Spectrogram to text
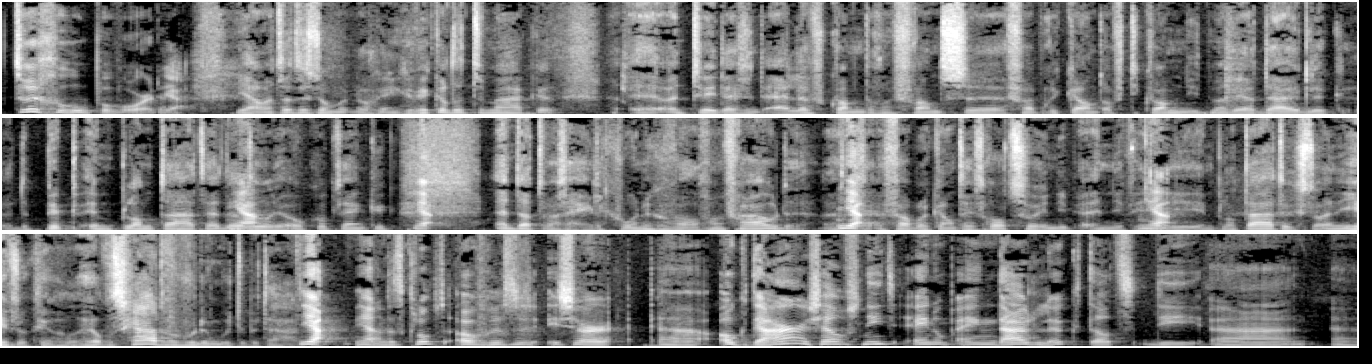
teruggeroepen worden. Ja. Ja, want dat is om het nog ingewikkelder te maken. Eh, in 2011 kwam er een Franse fabrikant, of die kwam niet, maar werd duidelijk de PIP-implantaten. Daar Ja. doe je ook op, denk ik. Ja. En dat was eigenlijk gewoon een geval van fraude. Een Ja. een fabrikant heeft rotzooi in die, in die, in Ja. die implantaten gestoken. En die heeft ook heel, heel veel schadevergoeding moeten betalen. Ja, ja, dat klopt. Overigens is er eh, ook daar zelfs niet één op één duidelijk dat die. eh, eh,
